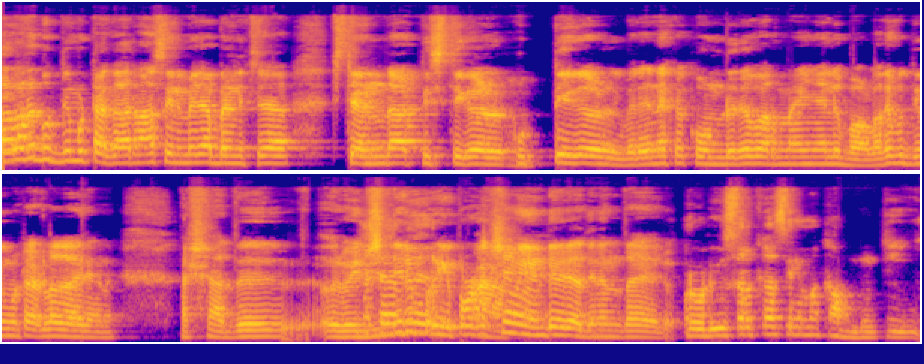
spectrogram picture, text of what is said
വളരെ ബുദ്ധിമുട്ടാണ് കാരണം ആ സിനിമയിൽ അഭിനയിച്ച സ്റ്റണ്ട് ആർട്ടിസ്റ്റുകൾ കുട്ടികൾ ഇവരെന്നൊക്കെ കൊണ്ടുവരിക പറഞ്ഞു കഴിഞ്ഞാൽ വളരെ ബുദ്ധിമുട്ടായിട്ടുള്ള കാര്യമാണ്. പക്ഷെ അത് വലിയൊരു പ്രീ പ്രൊഡക്ഷൻ വേണ്ടി വരും അതിനെന്തായാലും. പ്രൊഡ്യൂസർക്ക് ആ സിനിമ കംപ്ലീറ്റ് ചെയ്യും.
